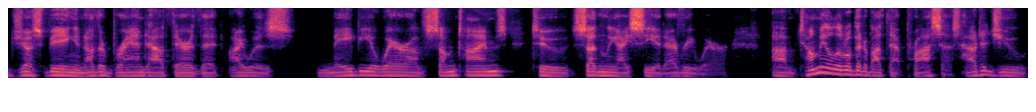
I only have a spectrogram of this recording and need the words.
just being another brand out there that i was maybe aware of sometimes to suddenly i see it everywhere. Um, tell me a little bit about that process. How did you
